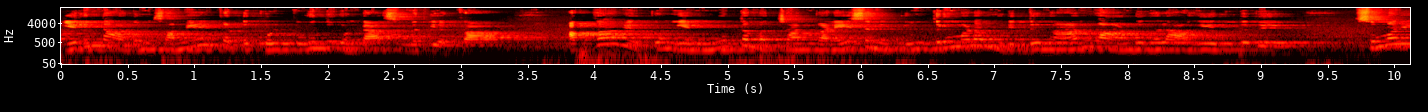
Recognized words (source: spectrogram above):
இருந்தாலும் சமையல் கட்டுக்குள் புகுந்து கொண்டார் சுமதி அக்கா. அக்காவிற்கும் என் மூத்த மச்சான் கணேசனுக்கும் திருமணம் முடிந்து நான்கு ஆண்டுகள் ஆகியிருந்தது. சுமதி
